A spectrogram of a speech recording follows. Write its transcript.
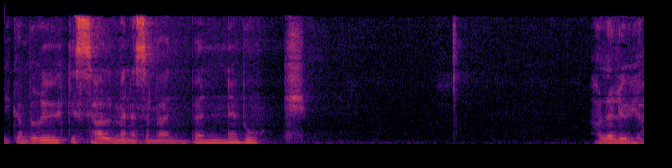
Vi kan bruke salmene som en bønnebok. Halleluja.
